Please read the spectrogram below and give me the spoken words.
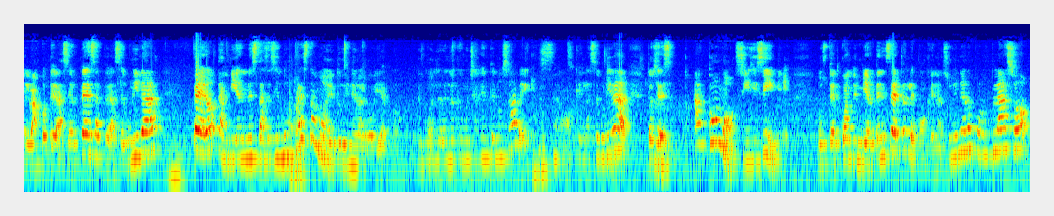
el banco te da certeza, te da seguridad, pero también estás haciendo un préstamo de tu dinero al gobierno. Es lo que mucha gente no sabe, que es la seguridad. Entonces, ¿ah, cómo? Sí, sí, sí, mire Usted cuando invierte en CETES le congelan su dinero por un plazo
